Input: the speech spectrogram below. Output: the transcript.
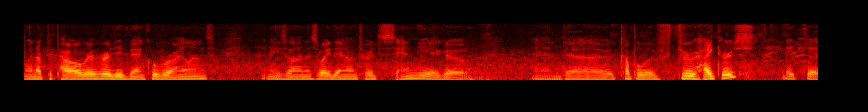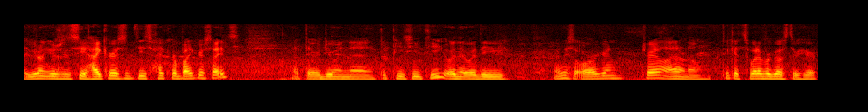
went up the Powell River, did Vancouver Island, and he's on his way down towards San Diego. And uh, a couple of through hikers that uh, you don't usually see hikers at these hiker biker sites, that they're doing the, the PCT or the, or the maybe it's the Oregon Trail. I don't know. I think it's whatever goes through here,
